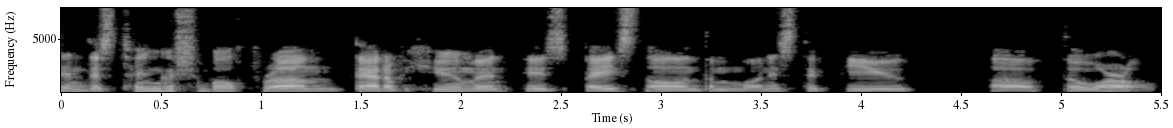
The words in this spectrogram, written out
indistinguishable from that of human is based on the monistic view of the world.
